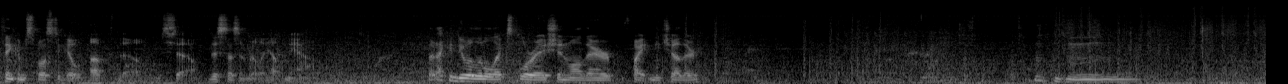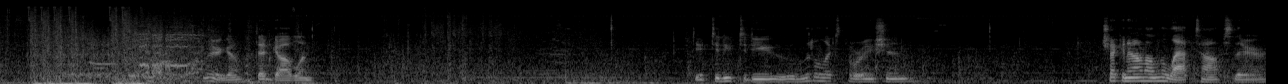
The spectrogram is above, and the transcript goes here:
Think I'm supposed to go up, though, so this doesn't really help me out. But I can do a little exploration while they're fighting each other. there you go. Dead goblin. Do do do do do. Little exploration. Checking out on the laptops there.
